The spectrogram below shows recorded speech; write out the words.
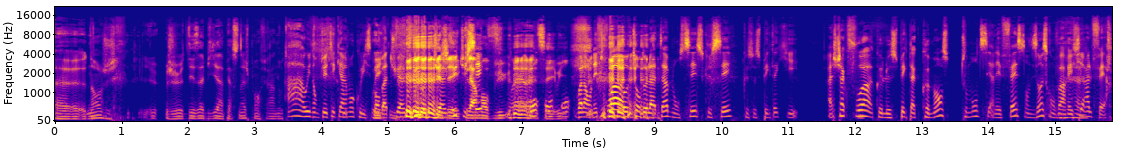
Euh, non, je, je déshabillais un personnage pour en faire un autre. Ah oui, donc tu étais carrément en coulisses. Oui. Bon bah tu as vu, tu as J'ai vu, tu sais. clairement vu. Ouais, On- C'est- on- oui. on- voilà, on est trois autour de la table, on sait ce que c'est que ce spectacle qui est. À chaque fois que le spectacle commence, tout le monde serre les fesses en disant est-ce qu'on va réussir à le faire?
